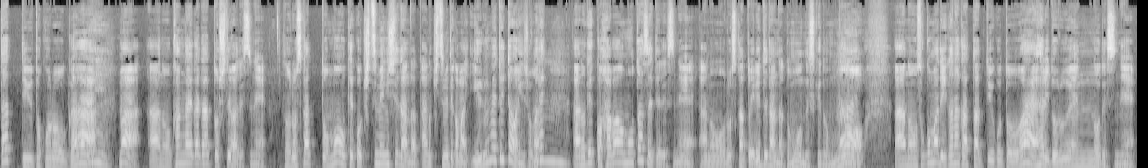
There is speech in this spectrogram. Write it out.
たっていうところが、え。まあ、あの、考え方としてはですね、そのロスカットも結構きつめにしてたんだ、あの、きつめというか、まあ、緩めと言った方がいいんでしょうかね。うん、あの、結構幅を持たせてですね、あの、ロスカット入れてたんだと思うんですけども、はい、あの、そこまでいかなかったっていうことは、やはりドル円のですね、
